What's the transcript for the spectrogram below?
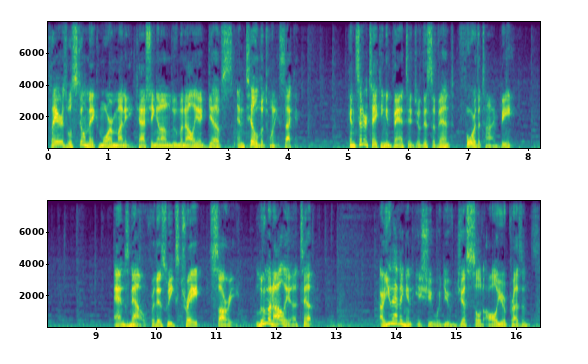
players will still make more money cashing in on Luminalia gifts until the 22nd. Consider taking advantage of this event for the time being. And now for this week's trade, sorry, Luminalia tip. Are you having an issue where you've just sold all your presents,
